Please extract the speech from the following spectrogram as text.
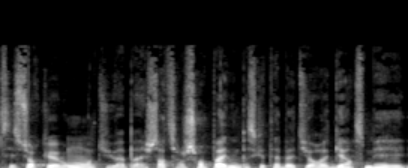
c'est sûr que bon, tu vas pas sortir le champagne parce que tu as battu Rutgers, mais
